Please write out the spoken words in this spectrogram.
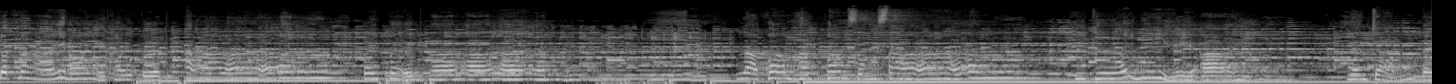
จดหมายน้อยคอยเปิดอ่านไปเปิดอ่านละความหักความสงสาร เคยมีอายยังจำได้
